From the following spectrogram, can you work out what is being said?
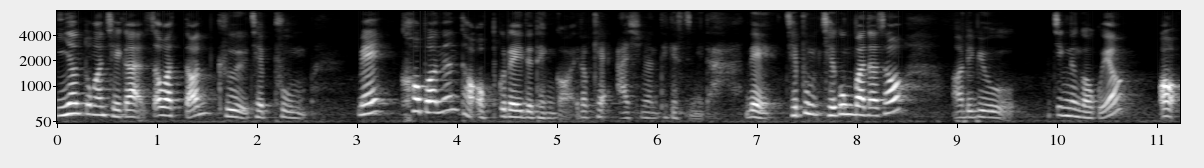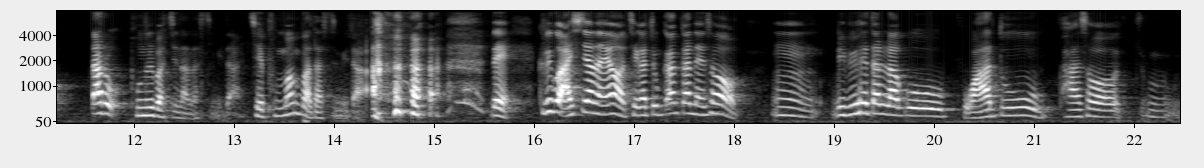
2년 동안 제가 써왔던 그 제품의 커버는 더 업그레이드 된 거 이렇게 아시면 되겠습니다. 네, 제품 제공받아서 어, 리뷰 찍는 거고요. 어, 따로 돈을 받진 않았습니다. 제품만 받았습니다. 네, 그리고 아시잖아요. 제가 좀 깐깐해서 음, 리뷰해달라고 와도 봐서 좀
